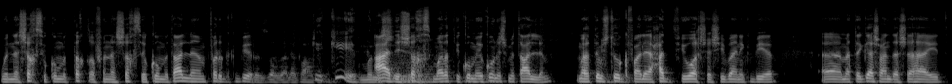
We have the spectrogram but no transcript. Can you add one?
وإن الشخص يكون مثقف وإن الشخص يكون متعلم فرق كبير الزوز على بعض أكيد عادي الشخص مرات يكون ما يكونش متعلم مرات مش توقف على حد في ورشة شيباني كبير آه، ما تلقاش عنده شهايد.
